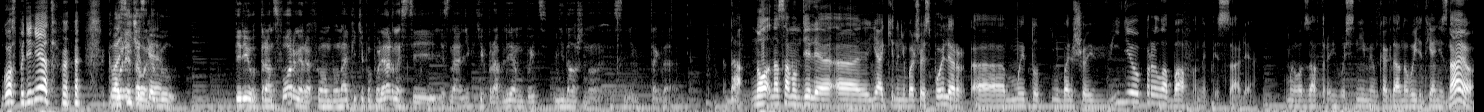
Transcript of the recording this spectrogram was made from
Господи, нет!» Классическая. Более того, это был период трансформеров, и он был на пике популярности, и, не знаю, никаких проблем быть не должно с ним тогда. Да, но на самом деле э, я кину небольшой спойлер. Э, мы тут небольшое видео про Лабафа написали. Мы вот завтра его снимем, когда оно выйдет, я не знаю.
